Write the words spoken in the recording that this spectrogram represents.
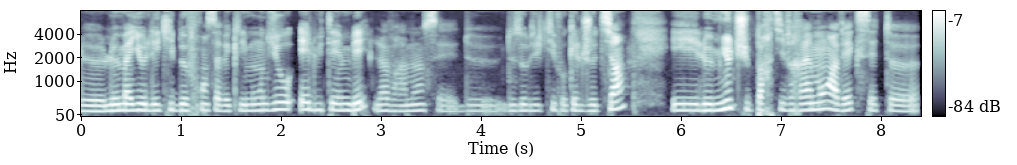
le, maillot de l'équipe de France avec les mondiaux et l'UTMB. Là, vraiment, c'est deux, objectifs auxquels je tiens. Et le mute, je suis partie vraiment avec cette, euh,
